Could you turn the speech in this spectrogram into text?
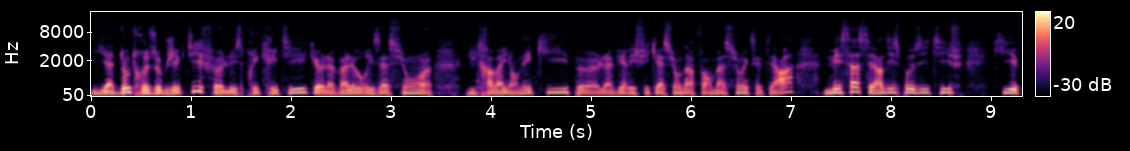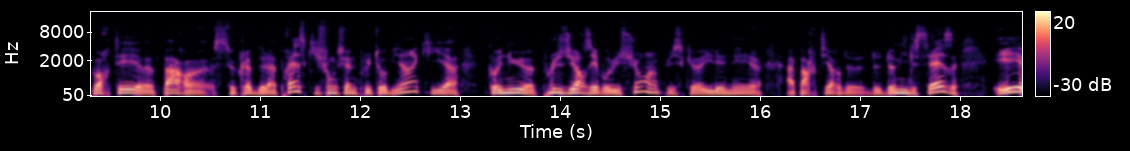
Il y a d'autres objectifs l'esprit critique, la valorisation du travail en équipe, la vérification d'informations, etc. Mais ça, c'est un dispositif qui est porté par ce club de la presse, qui fonctionne plutôt bien, qui a connu plusieurs évolutions, hein, puisqu'il est né partir de, 2016 et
